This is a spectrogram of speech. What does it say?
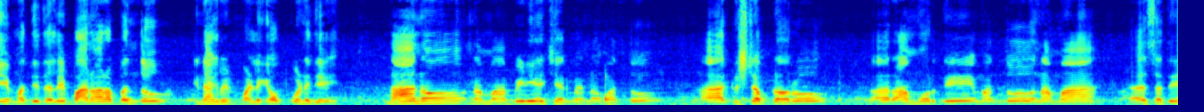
ಈ ಮಧ್ಯದಲ್ಲಿ ಭಾನುವಾರ ಬಂದು ಇನಾಗ್ರೇಟ್ ಮಾಡಲಿಕ್ಕೆ ಒಪ್ಕೊಂಡಿದ್ದೀವಿ. ನಾನು, ನಮ್ಮ ಬಿ ಡಿ ಎ ಚೇರ್ಮನ್ನು ಮತ್ತು ಕೃಷ್ಣಪ್ಪನವರು ರಾಮಮೂರ್ತಿ ಮತ್ತು ನಮ್ಮ ಸತೀ ಸತಿ,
